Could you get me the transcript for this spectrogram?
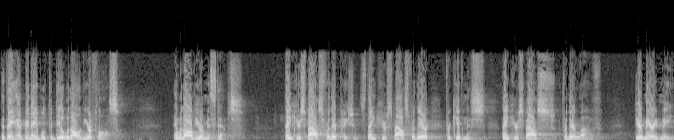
that they have been able to deal with all of your flaws and with all of your missteps Thank your spouse for their patience. Thank your spouse for their forgiveness. Thank your spouse for their love. Dear married me,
